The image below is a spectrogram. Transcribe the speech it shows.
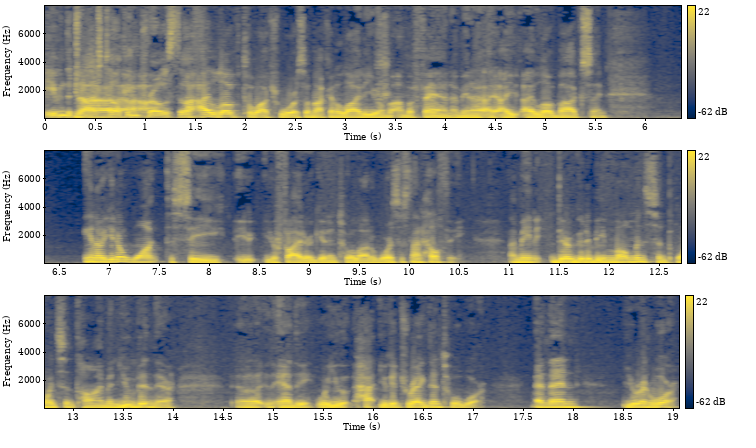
even the trash talking Nah, pro stuff. I, I love to watch wars. I'm not going to lie to you. I'm, I'm a fan. I mean, I, I, I love boxing. You know, you don't want to see your, your fighter get into a lot of wars. It's not healthy. I mean, there are going to be moments and points in time, and you've been there, uh, Andy, where you ha- you get dragged into a war, and then you're in war.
